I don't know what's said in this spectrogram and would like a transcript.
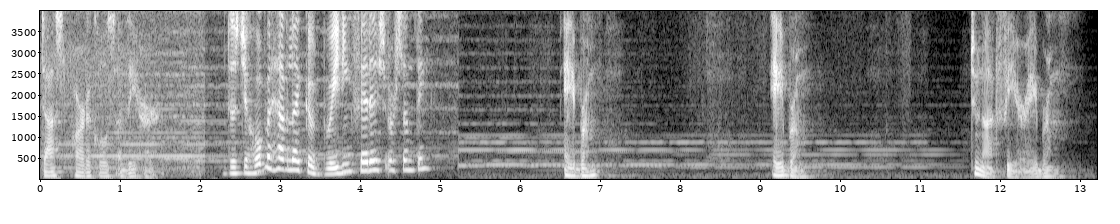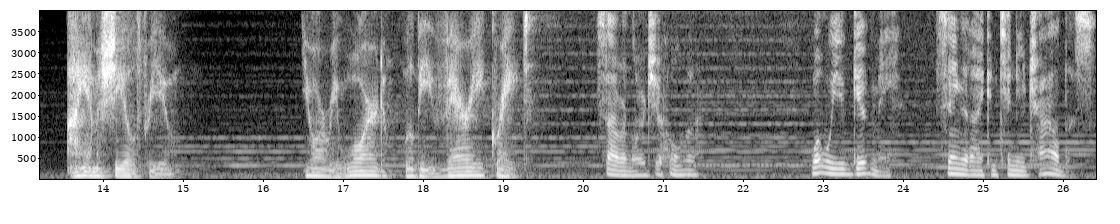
dust particles of the earth. Does Jehovah have like a breeding fetish or something? Abram, Abram, do not fear, Abram. I am a shield for you. Your reward will be very great. Sovereign Lord Jehovah, what will you give me, seeing that I continue childless?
